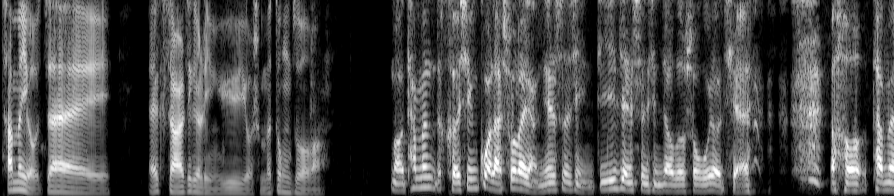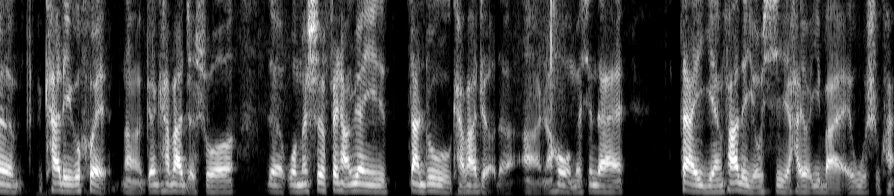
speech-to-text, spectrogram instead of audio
他们有在 XR 这个领域有什么动作吗？哦，他们核心过来说了两件事情，第一件事情叫做说我有钱。然后他们开了一个会啊，跟开发者说，呃，我们是非常愿意赞助开发者的啊。然后我们现在在研发的游戏还有一百五十款，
